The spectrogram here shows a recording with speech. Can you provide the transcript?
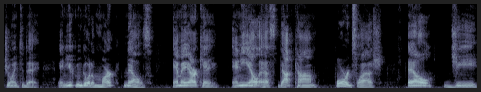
join today. And you can go to Mark Nels, M A R K N E L S dot com forward slash LGB.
